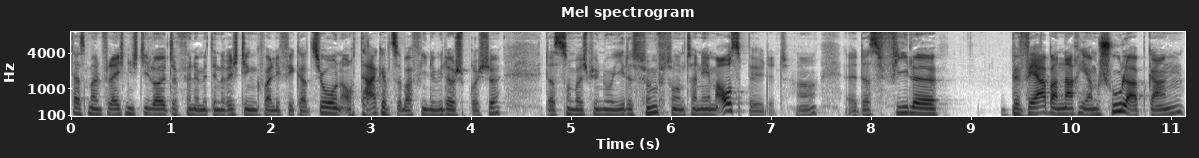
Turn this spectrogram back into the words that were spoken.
dass man vielleicht nicht die Leute findet mit den richtigen Qualifikationen. Auch da gibt es aber viele Widersprüche, dass zum Beispiel nur jedes fünfte Unternehmen ausbildet. Ja? Dass viele Bewerber nach ihrem Schulabgang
